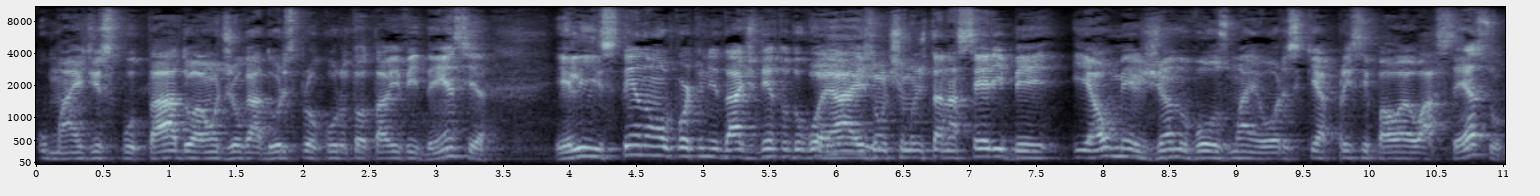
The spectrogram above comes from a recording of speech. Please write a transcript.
o mais disputado, onde jogadores procuram total evidência, eles tendo uma oportunidade dentro do Goiás, um time onde está na Série B e almejando voos maiores, que a principal é o acesso,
